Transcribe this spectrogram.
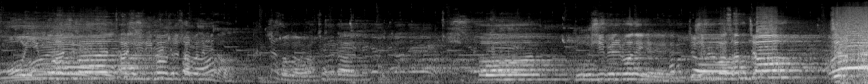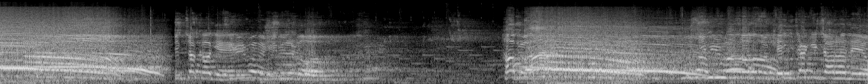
어, 2분 하지만 다시 리바운드 잡아냅니다. 10번 엄청난 10번 91번에게 91번 3점 자! 침착하게 91번 한번! 91번 선수 굉장히 잘하네요.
